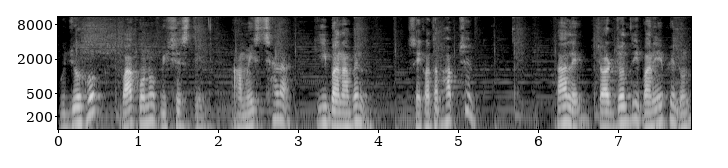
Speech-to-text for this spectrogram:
পুজো হোক বা কোনো বিশেষ দিন, আমিষ ছাড়া কি বানাবেন? সে কথা ভাবছেন? তাহলে চটজলদি বানিয়ে ফেলুন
